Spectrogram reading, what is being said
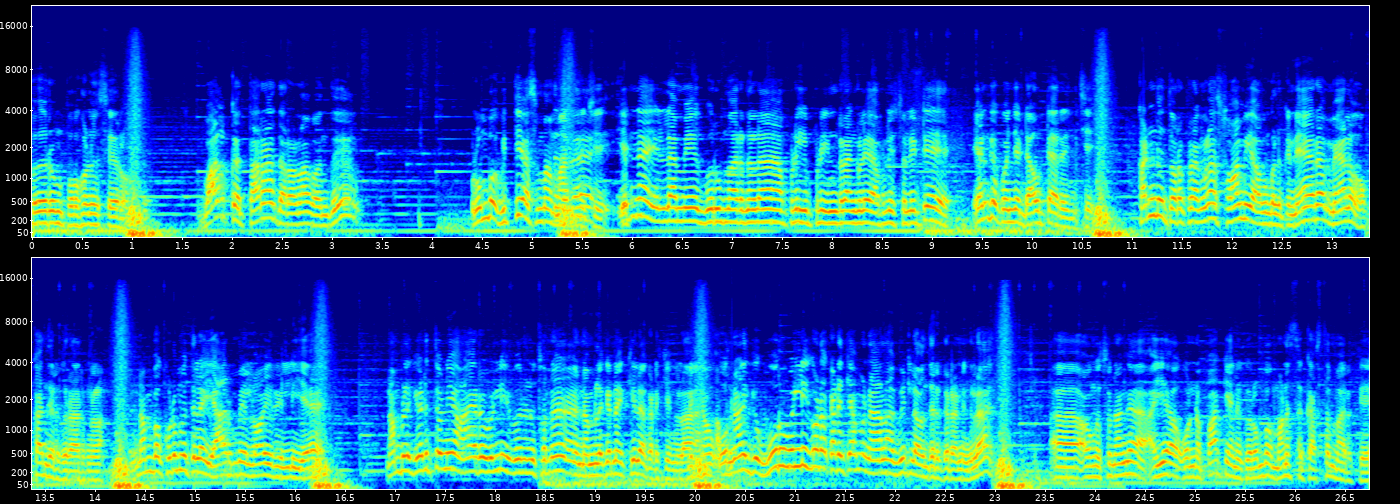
பேரும் புகழும் சேரும். வாழ்க்கை தராதரம்லாம் வந்து ரொம்ப வித்தியாசமா மாறிச்சு என்ன எல்லாமே குருமார்கள்லாம் அப்படி இப்படின்றாங்களே அப்படின்னு சொல்லிட்டு எனக்கு கொஞ்சம் டவுட்டா இருந்துச்சு. கண்ணு திறக்கிறாங்களா? சுவாமி அவங்களுக்கு நேராக மேலே உட்காந்துருக்கிறாருங்களாம் நம்ம குடும்பத்தில் யாருமே லாயர் இல்லையே. நம்மளுக்கு எடுத்தோடனே ஆயிரம் வெள்ளி வேணும்னு சொன்னால் நம்மளுக்கு என்ன கீழே கிடைக்குங்களா? ஒரு நாளைக்கு ஒரு வெள்ளி கூட கிடைக்காம நான்லாம் வீட்டில் வந்திருக்கிறேனுங்களா? அவங்க சொன்னாங்க ஐயா உன்னை பார்க்க எனக்கு ரொம்ப மனசு கஷ்டமாக இருக்கு.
